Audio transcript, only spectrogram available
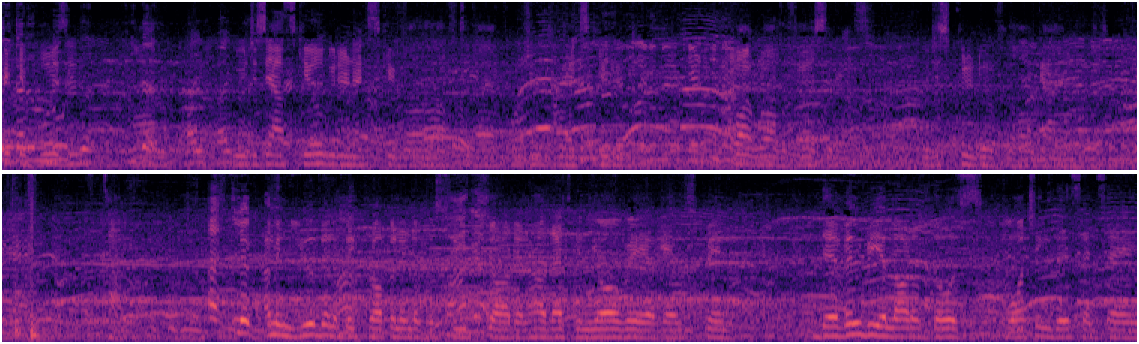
picked the poison. Um, we were just outskilled. We didn't execute well enough today. Unfortunately, we executed quite well the first innings. We just couldn't do it for the whole game. Uh, look, I mean, you've been a big proponent of the sweep shot and how that's been your way against spin. There will be a lot of those watching this and saying,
